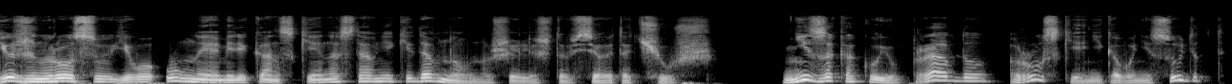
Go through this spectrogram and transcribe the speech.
Юджину Россу его умные американские наставники давно внушили, что все это чушь. Ни за какую правду русские никого не судят,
